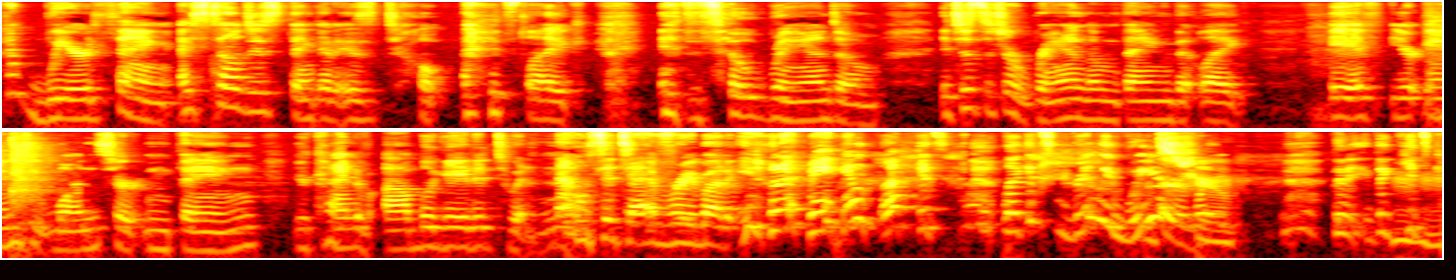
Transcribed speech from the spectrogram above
what a weird thing. I still just think it is. To- it's like it's so random. It's just such a random thing that like if you're into one certain thing, you're kind of obligated to announce it to everybody. You know what I mean? Like it's like it's really weird. Like, that gets Mhm.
